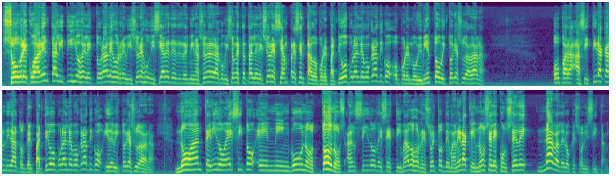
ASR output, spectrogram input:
Sobre 40 litigios electorales o revisiones judiciales de determinaciones de la Comisión Estatal de Elecciones se han presentado por el Partido Popular Democrático o por el Movimiento Victoria Ciudadana o para asistir a candidatos del Partido Popular Democrático y de Victoria Ciudadana. No han tenido éxito en ninguno. Todos han sido desestimados o resueltos de manera que no se le concede nada de lo que solicitan.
